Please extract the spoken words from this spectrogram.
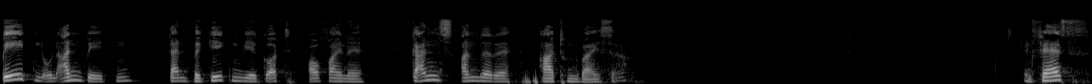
beten und anbeten, dann begegnen wir Gott auf eine ganz andere Art und Weise. In Vers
